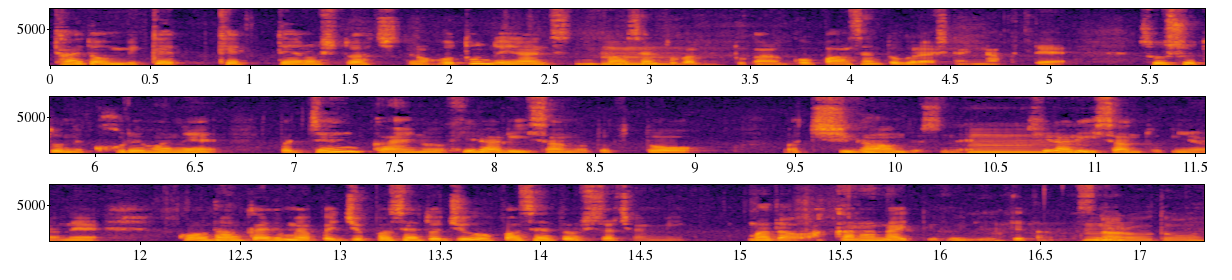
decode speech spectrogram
態度未決定の人たちっていうのはほとんどいないんです。2%とかとか5%ぐらいしかいなくて。そうするとね、これはね、やっぱり前回のヒラリーさんの時とは違うんですね。ヒラリーさんの時にはね、この段階でもやっぱり10%、15%の人たちがまだわからないというふうに言ってたんですね。なるほど。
